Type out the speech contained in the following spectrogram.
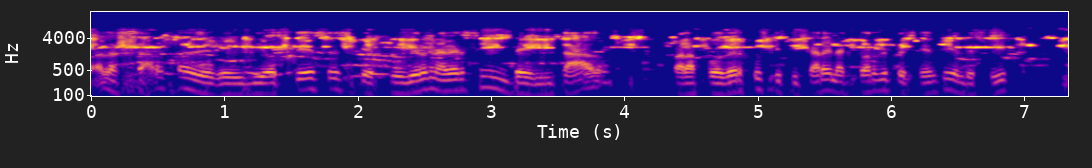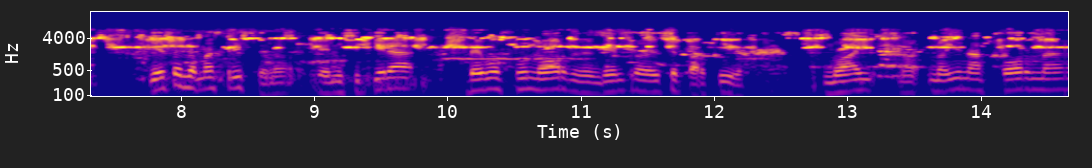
toda la sarta de, idioteces que pudieron haberse inventado para poder justificar el actuar del presidente y el decir. Y eso es lo más triste, ¿no? Que ni siquiera vemos un orden dentro de ese partido. No hay, no hay una forma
